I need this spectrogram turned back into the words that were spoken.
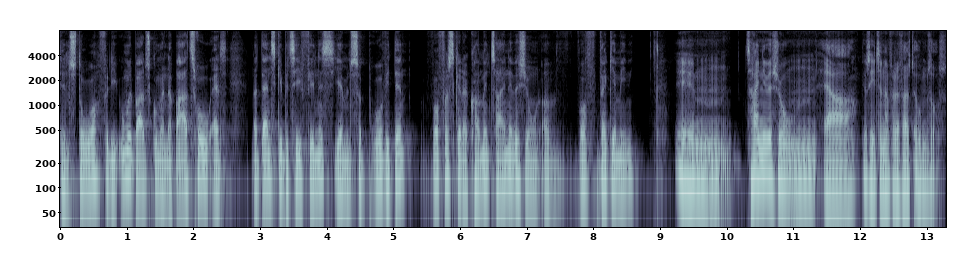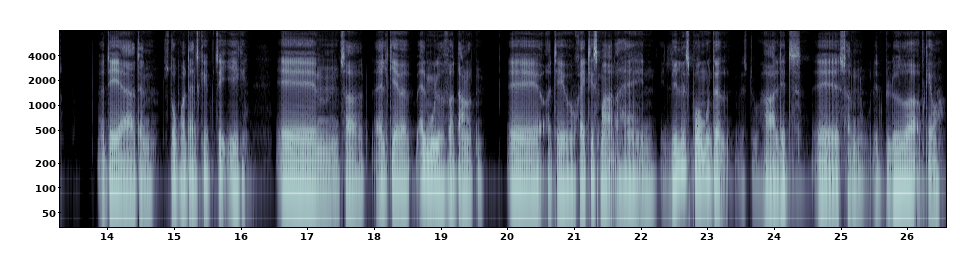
den store, fordi umiddelbart skulle man da bare tro, at når dansk GPT findes, jamen så bruger vi den hvorfor skal der komme en tiny version, og hvor, hvad giver mening? Øhm, versionen er, kan sige, den er for det første open source. Og det er den store danske GPT ikke. Øhm, så alt giver alle mulighed for at downloade den. Øh, og det er jo rigtig smart at have en, en lille sprogmodel, hvis du har lidt øh, sådan nogle lidt blødere opgaver.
